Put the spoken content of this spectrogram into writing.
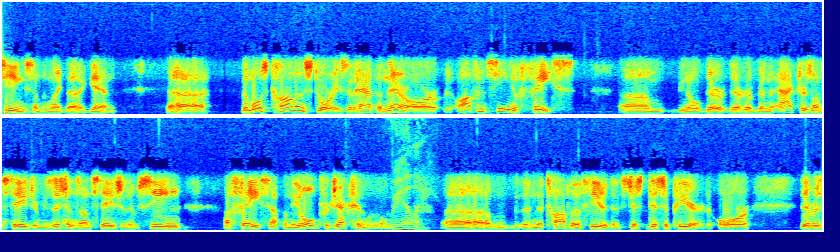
seeing something like that again. Uh, the most common stories that happen there are often seeing a face. Um, you know, there there have been actors on stage or musicians on stage that have seen a face up in the old projection room Really? um, in the top of the theater that's just disappeared. Or there was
